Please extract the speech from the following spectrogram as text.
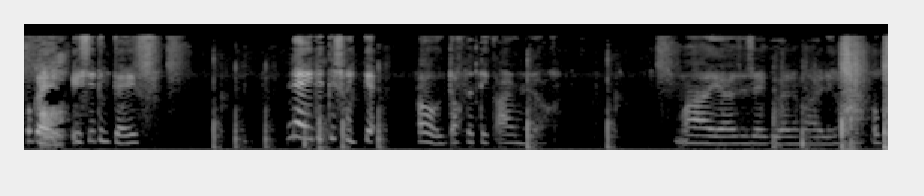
Oké, is dit een cave? Nee, dit is geen cave. Oh, ik dacht dat ik iron zag. Maar ja, ze zeker wel mijn lichaam. Oké,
